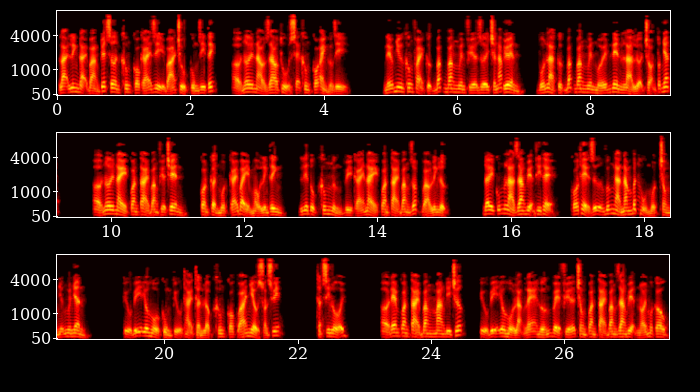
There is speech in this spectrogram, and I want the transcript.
lại linh đại bàng tuyết sơn không có cái gì bá chủ cùng di tích, ở nơi nào giao thủ sẽ không có ảnh hưởng gì. Nếu như không phải cực bắc băng nguyên phía dưới chân áp uyên, vốn là cực bắc băng nguyên mới nên là lựa chọn tốt nhất. Ở nơi này quan tài băng phía trên, còn cần một cái bảy màu linh tinh, liên tục không ngừng vì cái này quan tài băng rót vào linh lực. Đây cũng là giang viện thi thể, có thể giữ vững ngàn năm bất hủ một trong những nguyên nhân. Cựu vĩ yêu hồ cùng cựu thải thần lộc không có quá nhiều xoắn suýt thật xin lỗi. Ở đem quan tài băng mang đi trước, cựu vĩ yêu hồ lặng lẽ hướng về phía trong quan tài băng giang viện nói một câu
